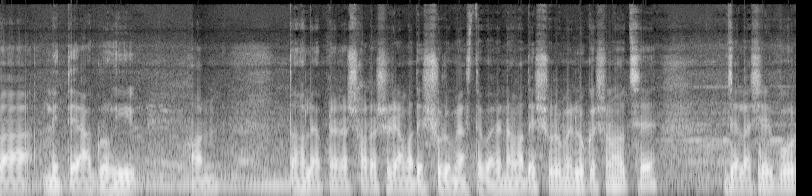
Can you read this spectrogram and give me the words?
বা নিতে আগ্রহী হন, তাহলে আপনারা সরাসরি আমাদের শোরুমে আসতে পারেন। আমাদের শোরুমের লোকেশন হচ্ছে জেলা শেরপুর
